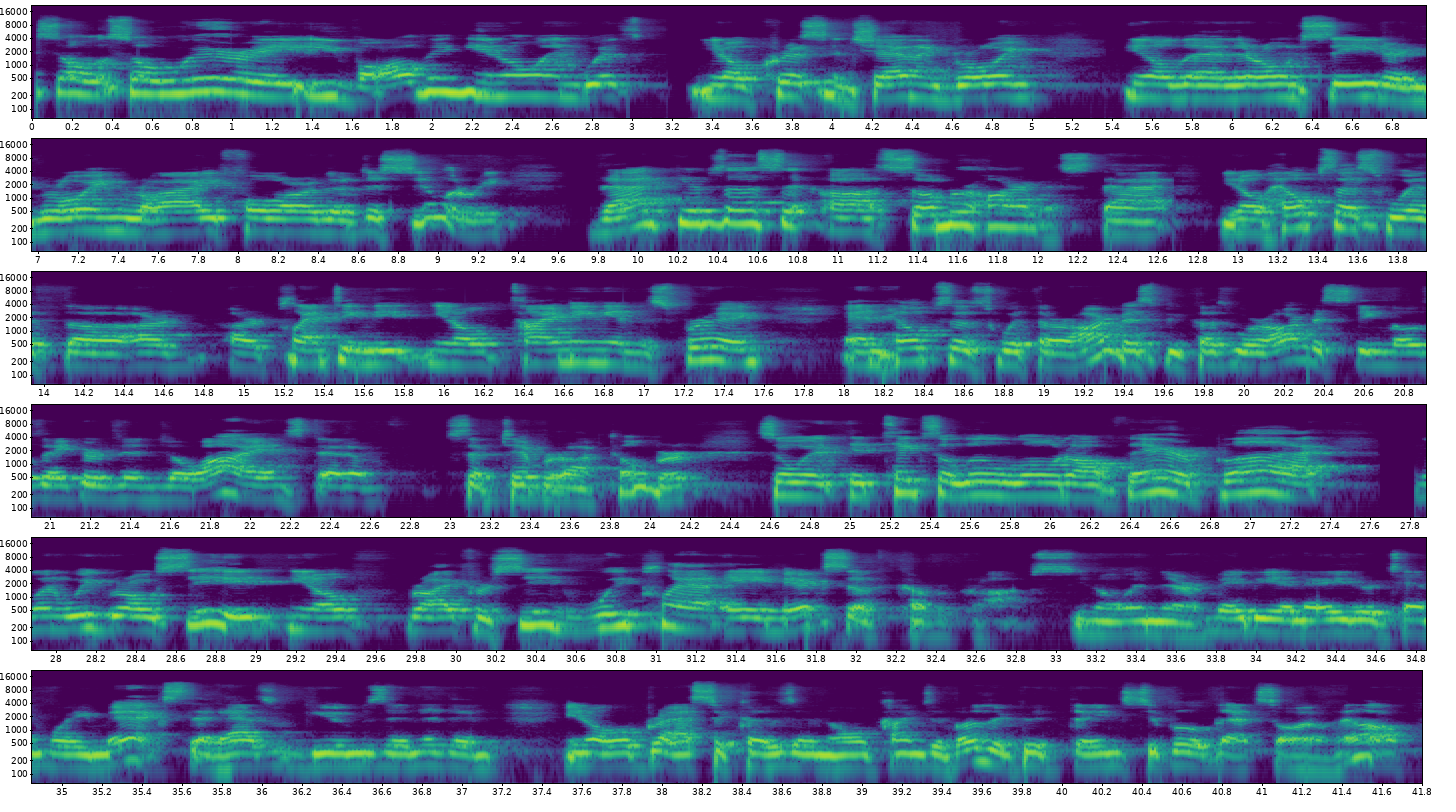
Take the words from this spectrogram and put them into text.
So, so we're evolving, you know, and with you know Chris and Shannon growing, you know, the, their own seed and growing rye for the distillery. That gives us a summer harvest that you know helps us with uh, our our planting, you know, timing in the spring, and helps us with our harvest because we're harvesting those acres in July instead of September, October. So it, it takes a little load off there, but when we grow seed, you know, rye for seed, we plant a mix of cover crops, you know, in there, maybe an eight or 10 way mix that has legumes in it and, you know, brassicas and all kinds of other good things to build that soil health.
